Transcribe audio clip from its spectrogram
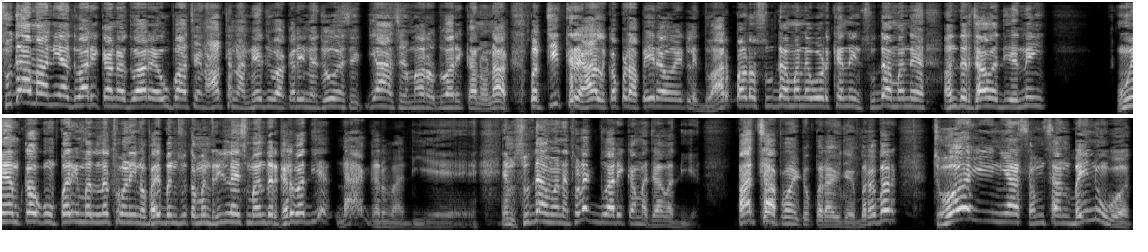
સુદામા દ્વારિકાના દ્વારે ઊભા છે ને હાથના નેજવા કરીને જોવે છે, ક્યાં છે મારો દ્વારિકાનો નાદ પણ ચિત્રે હાલ કપડા પહેર્યા હોય એટલે દ્વારપાળો સુદામાને ઓળખે નહીં, સુદામાને અંદર જવા દે નહીં. હું એમ કહું હું પરિમલ નથવાણીનો ભાઈબંધ છું તમને મને રિલાયન્સમાં અંદર ઘરવા દે? ના ઘરવા દે. એમ સુદામાને થોડાક દ્વારિકામાં જવા દે. પાછા પોઈન્ટ ઉપર આવી જાય, બરોબર? જો ઈ ન્યા શમશાન બન્યું હોત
